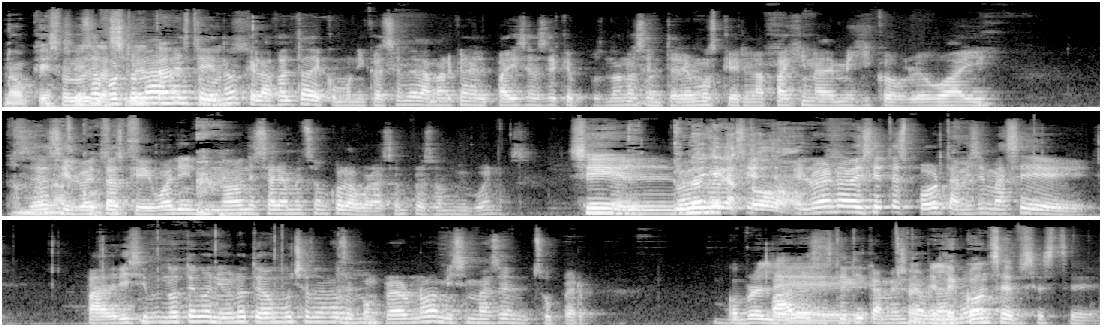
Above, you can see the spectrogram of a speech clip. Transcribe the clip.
No, ok. Que solo sí. es la Desafortunadamente, silueta, ¿no? Que la falta de comunicación de la marca en el país hace que pues no nos enteremos que en la página de México luego hay pues, esas siluetas cosas. que igual no necesariamente son colaboración, pero son muy buenas. Sí, El Y no llega 997 todo. El 997 Sport a mí se me hace padrísimo. No tengo ni uno, tengo muchas ganas de comprar uno. A mí se me hacen súper compra el padres de, estéticamente sí. el de hablando. Concepts. Este.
